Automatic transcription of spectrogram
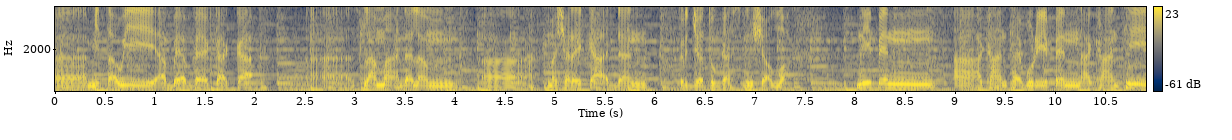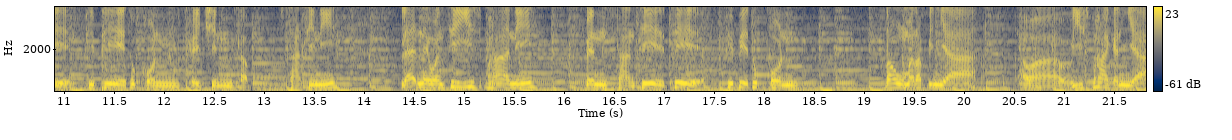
uh, Mitawi abek-abek kakak uh, selamat dalam uh, masyarakat dan kerja tugas insyaAllah นี่เป็นอาอาคารไทยบุรีเป็นอาคารที่พี่ๆทุกคนเคยชินกับสถานที่นี้ และในวันที่ 25 นี้เป็นสถานที่ที่พี่ๆทุกคนต้องมารับปริญญาอ่า25 กันยา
